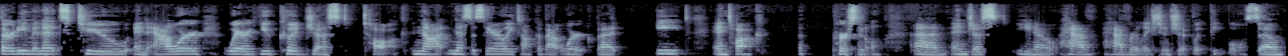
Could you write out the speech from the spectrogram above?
30 minutes to an hour where you could just talk, not necessarily talk about work, but eat and talk personal um, and just you know have have relationship with people. So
